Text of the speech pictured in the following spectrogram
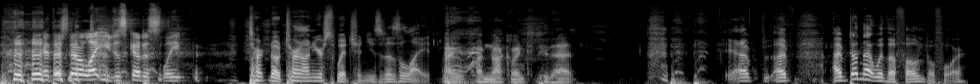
if there's no light, you just go to sleep. Turn no, turn on your Switch and use it as a light. I, I'm not going to do that. Yeah, I've, I've I've done that with a phone before,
